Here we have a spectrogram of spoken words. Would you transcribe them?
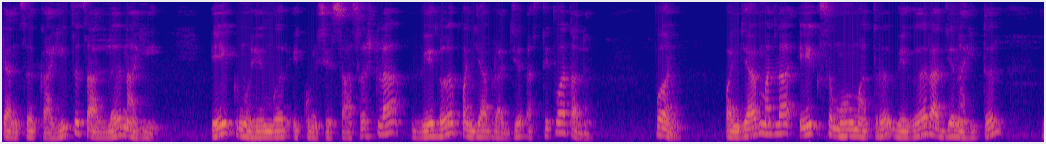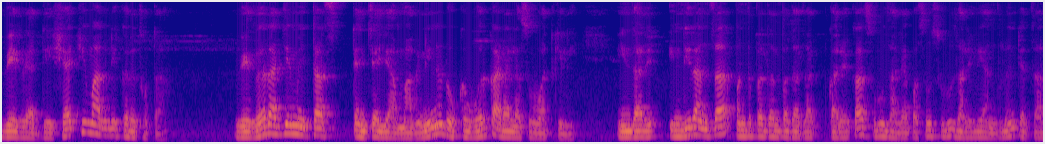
त्यांचं काहीच चाललं नाही. एक नोव्हेंबर एकोणीसशे सहासष्टला वेगळं पंजाब राज्य अस्तित्वात आलं. पण पंजाबमधला एक समूह मात्र वेगळं राज्य नाही तर वेगळ्या देशाची मागणी करत होता. वेगळं राज्य मिळताच त्यांच्या या मागणीनं डोकं वर काढायला सुरुवात केली. इंदारे इंदिरांचा पंतप्रधानपदाचा कार्यकाळ सुरू झाल्यापासून सुरू झालेले आंदोलन त्याचा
